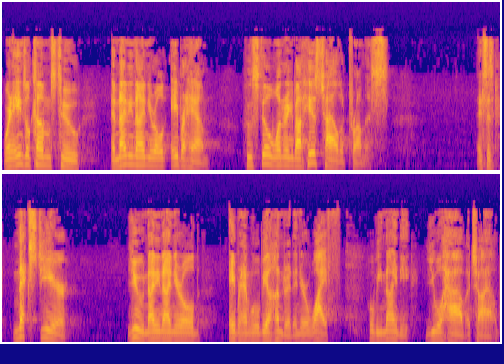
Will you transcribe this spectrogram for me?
where an angel comes to a 99 year old Abraham who's still wondering about his child of promise. And he says, Next year, you, 99 year old Abraham, who will be 100, and your wife, who will be 90, you will have a child.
